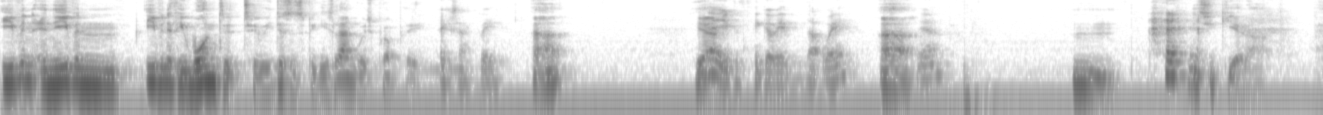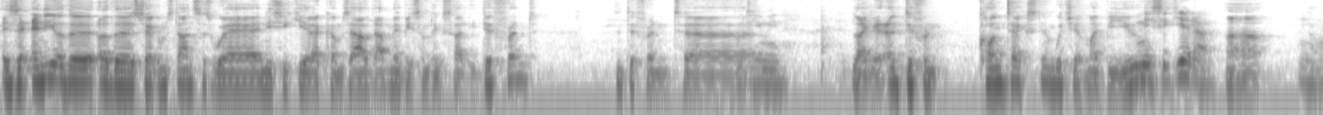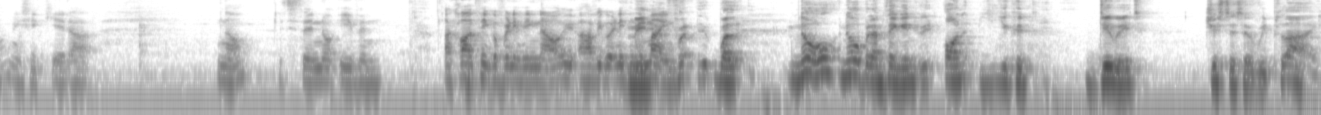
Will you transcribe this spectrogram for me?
even and even even if he wanted to, he doesn't speak his language properly. Exactly. Uh huh. Yeah. Yeah. you could think of it that way. Uh huh. Yeah. Hmm. Is there any other other circumstances where ni siquiera comes out that may be something slightly different? A different, uh, what do you mean? Like a, a different context in which it might be used. Ni siquiera. Uh huh. No, ni siquiera. No, it's the not even. I can't think of anything now. Have you got anything in mind? for- well, no, no, but I'm thinking on you could do it just as a reply.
